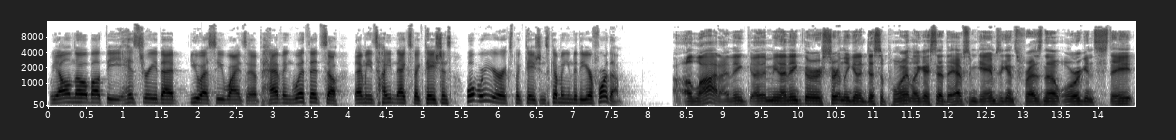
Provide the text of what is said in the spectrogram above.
We all know about the history that USC winds up having with it, so that means heightened expectations. What were your expectations coming into the year for them? A lot. I think. I mean, I think they're certainly going to disappoint. Like I said, they have some games against Fresno, Oregon State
